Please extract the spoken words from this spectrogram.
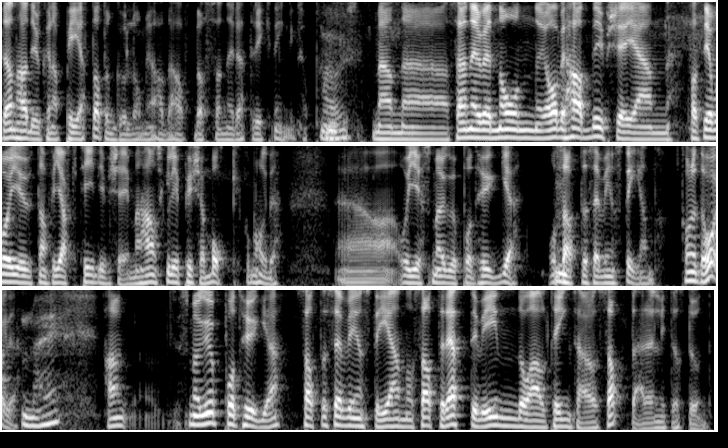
Den hade ju kunnat petat omkull om jag hade haft bössan i rätt riktning liksom. Just. Men sen är det väl någon, ja vi hade i och för sig en, fast det var ju utanför jakttid i och för sig, men han skulle ju pyscha bock, kommer du ihåg det? Eh, och smög upp på ett hygge och Mm. satte sig vid en sten. Kommer du inte ihåg det? Nej. Han smög upp på ett hygge, satte sig vid en sten och satt rätt i vind och allting så här och satt där en liten stund.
